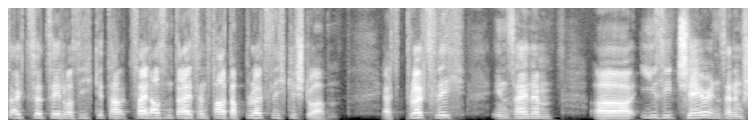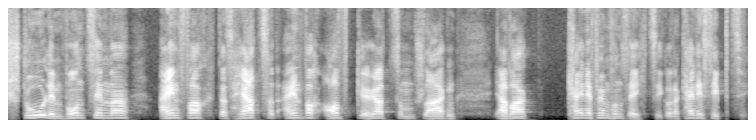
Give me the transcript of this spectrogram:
euch zu erzählen, was ich getan habe. 2003 ist sein Vater plötzlich gestorben. Er ist plötzlich in seinem äh, Easy Chair, in seinem Stuhl im Wohnzimmer einfach, das Herz hat einfach aufgehört zum Schlagen. Er war keine 65 oder keine 70.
